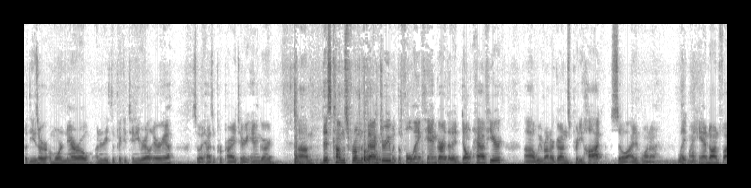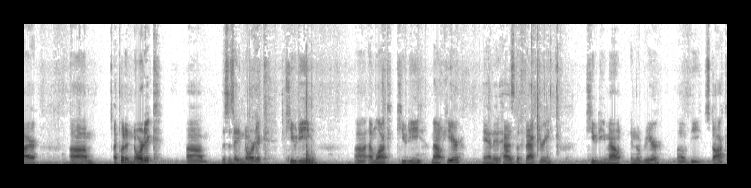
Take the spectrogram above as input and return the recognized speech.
but these are a more narrow underneath the Picatinny rail area, so it has a proprietary handguard. Um, this comes from the factory with the full-length handguard that I don't have here. Uh, we run our guns pretty hot, so I didn't want to light my hand on fire. Um, I put a Nordic, um, this is a Nordic QD, uh, M-LOK QD mount here, and it has the factory QD mount in the rear of the stock.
